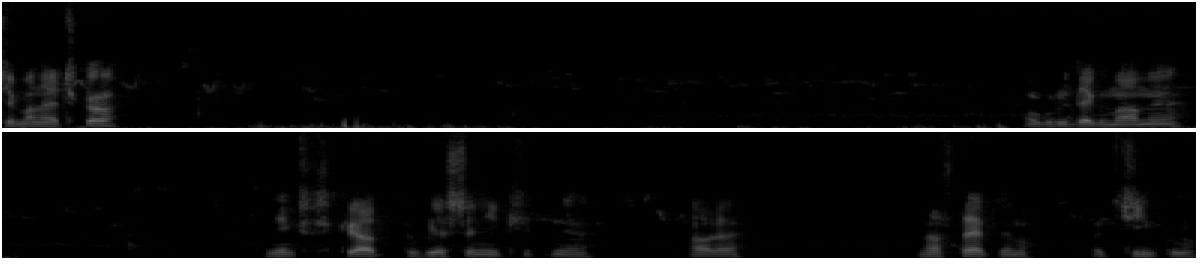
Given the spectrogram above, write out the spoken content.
Siemaneczko. Ogródek mamy. Większość kwiatów jeszcze nie kwitnie, ale w następnym odcinku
